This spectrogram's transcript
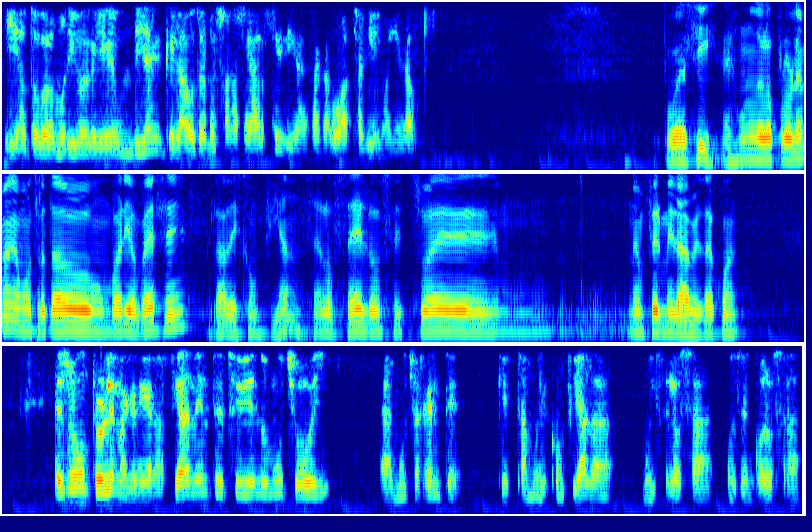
y es otro los motivos de que llegue un día en que la otra persona se arte y diga se acabó, hasta aquí hemos llegado. Pues sí, es uno de los problemas que hemos tratado varias veces, la desconfianza, los celos, esto es una enfermedad, ¿verdad Juan? Eso es un problema que desgraciadamente estoy viendo mucho hoy, hay mucha gente que está muy desconfiada, muy celosa, muy rencorosa,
